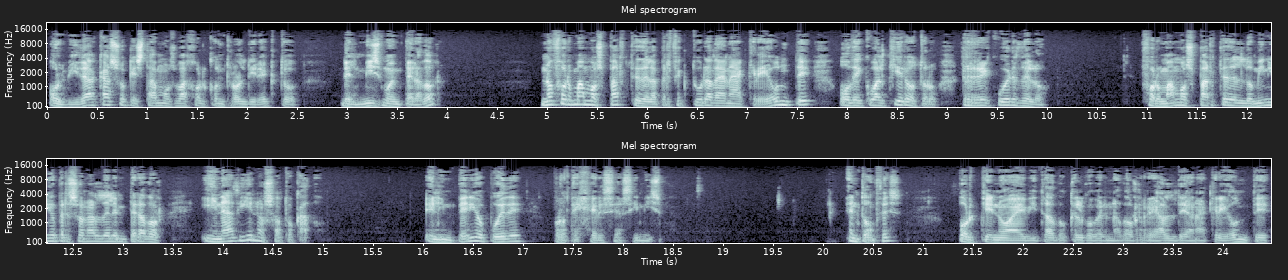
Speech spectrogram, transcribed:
¿Olvida acaso que estamos bajo el control directo del mismo emperador? No formamos parte de la prefectura de Anacreonte o de cualquier otro, recuérdelo. Formamos parte del dominio personal del emperador y nadie nos ha tocado. El imperio puede protegerse a sí mismo. Entonces, ¿por qué no ha evitado que el gobernador real de Anacreonte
